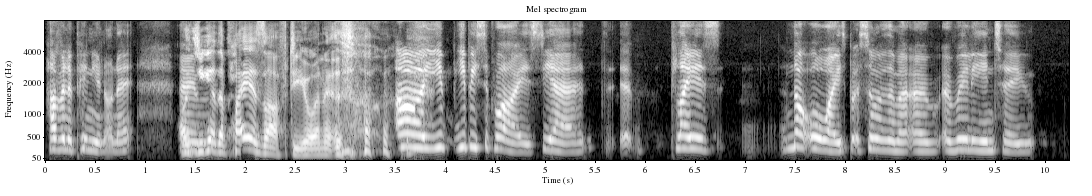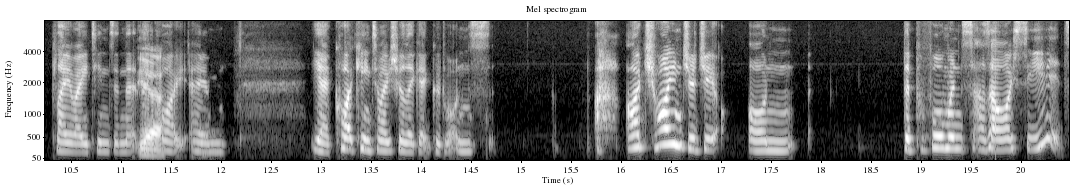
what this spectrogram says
have an opinion on it. Or do you Um, get the players after you on it as well? Oh, you you'd be surprised. Yeah, uh, players, not always, but some of them are, are, really into player ratings and they're, they're Yeah. quite um, yeah, quite keen to make sure they get good ones. I try and judge it on the performance as how I see it.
